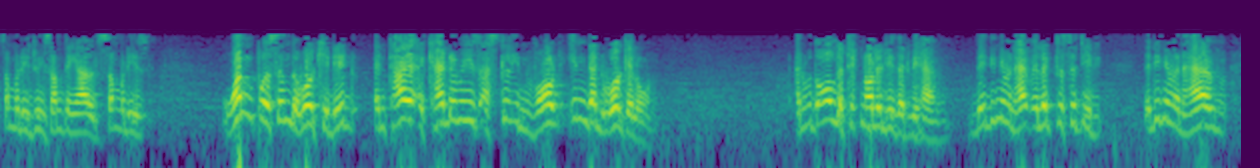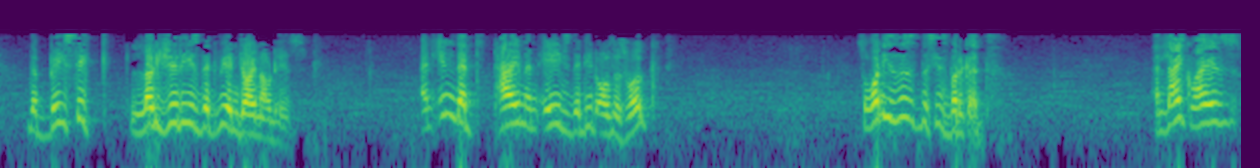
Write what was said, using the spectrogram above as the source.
somebody is doing something else, somebody is, one person, the work he did, entire academies are still involved in that work alone. And with all the technology that we have, they didn't even have electricity, they didn't even have the basic luxuries that we enjoy nowadays. And in that time and age, they did all this work. So what is this? This is barakat. And likewise,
